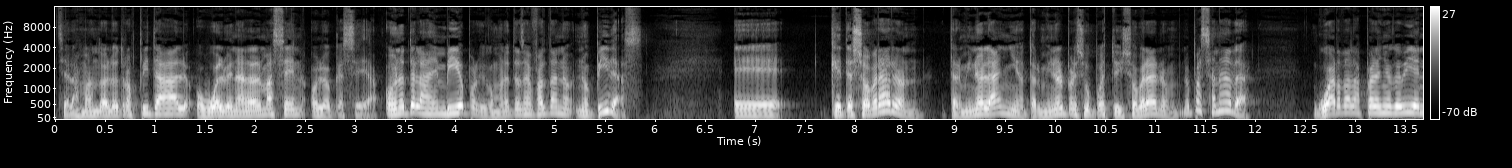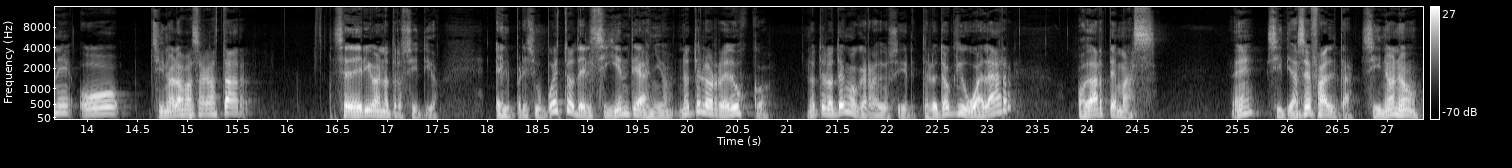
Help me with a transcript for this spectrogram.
Se las mando al otro hospital o vuelven al almacén o lo que sea. O no te las envío porque como no te hacen falta, no, no pidas. Eh, que te sobraron, terminó el año, terminó el presupuesto y sobraron, no pasa nada. Guárdalas para el año que viene o si no las vas a gastar, se deriva en otro sitio. El presupuesto del siguiente año no te lo reduzco, no te lo tengo que reducir, te lo tengo que igualar o darte más. ¿Eh? Si te hace falta, si no, no.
